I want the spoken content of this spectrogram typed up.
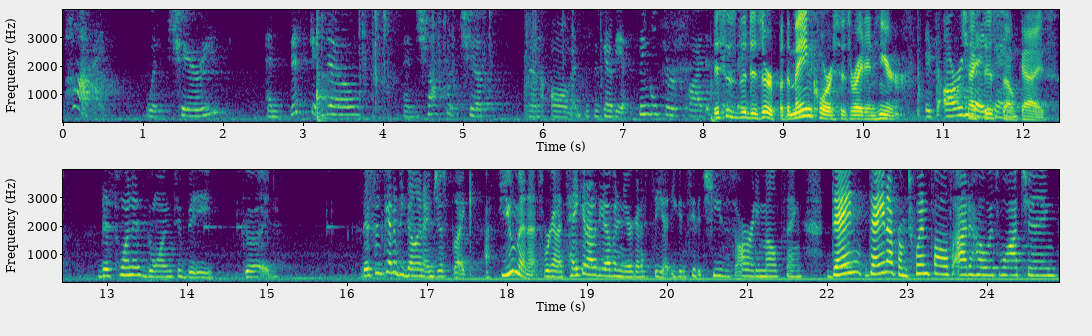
pie with cherries and biscuit dough and chocolate chips and almonds. This is going to be a single serve pie. This is the dessert, but the main course is right in here. It's already Check baking. this out, guys. This one is going to be good. This is going to be done in just like a few minutes. We're going to take it out of the oven and you're going to see it. You can see the cheese is already melting. Dan- Dana from Twin Falls, Idaho is watching.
